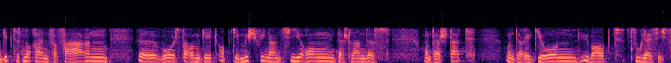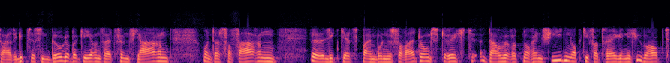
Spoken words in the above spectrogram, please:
gibt es noch ein Verfahren, äh, wo es darum geht, ob die Mischfinanzierung des Landes und der Stadt und der Region überhaupt zulässig sei. Da gibt es ein Bürgerbegehren seit fünf Jahren und das Verfahren äh, liegt jetzt beim Bundesverwaltungsgericht. Darüber wird noch entschieden, ob die Verträge nicht überhaupt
